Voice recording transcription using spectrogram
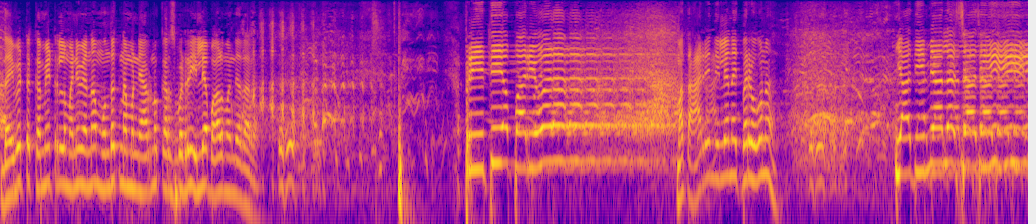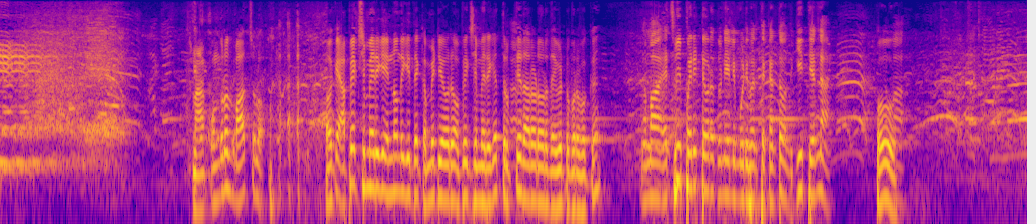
ದಯವಿಟ್ಟು ಕಮಿಟ್ರಿಲ್ ಮನವಿಯನ್ನ ಮುಂದಕ್ಕೆ ನಮ್ಮನ್ನ ಯಾರನ್ನೂ ಕರೆಸ್ಬೇಡ್ರಿ ಇಲ್ಲೇ ಭಾಳ ಮಂದಿ ಅದಾರ. ಪ್ರೀತಿಯ ಪರಿವಳ ಮತ್ತ ಆರಿಂದ ಇಲ್ಲೇನೈತಿ ಬರ್ರಿ ಹೋಗೋಣ. ಯಾದಿ ಮ್ಯಾಲ ಶಾದಿ ನಾ ಕುಂದ್ರದ್ ಭಾಳ ಚಲೋ. ಓಕೆ ಅಪೇಕ್ಷೆ ಮೇರೆಗೆ ಇನ್ನೊಂದು ಗೀತೆ ಕಮಿಟಿಯವರು ಅಪೇಕ್ಷೆ ಮೇರೆಗೆ ತೃಪ್ತಿ ಧಾರವಾಡ ಅವರು ದಯವಿಟ್ಟು ಬರ್ಬೇಕು. ನಮ್ಮ ಎಚ್ ಬಿ ಪರಿಟ್ ಅವರ ಧ್ವನಿಯಲ್ಲಿ ಮೂಡಿ ಬರ್ತಕ್ಕಂಥ ಒಂದು ಗೀತೆಯನ್ನ ಓ.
